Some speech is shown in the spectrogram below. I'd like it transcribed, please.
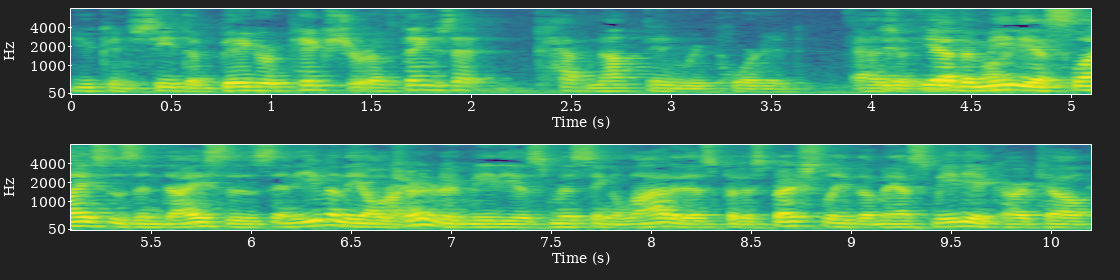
you can see the bigger picture of things that have not been reported as of yeah the media slices and dices and even the alternative right. media is missing a lot of this but especially the mass media cartel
